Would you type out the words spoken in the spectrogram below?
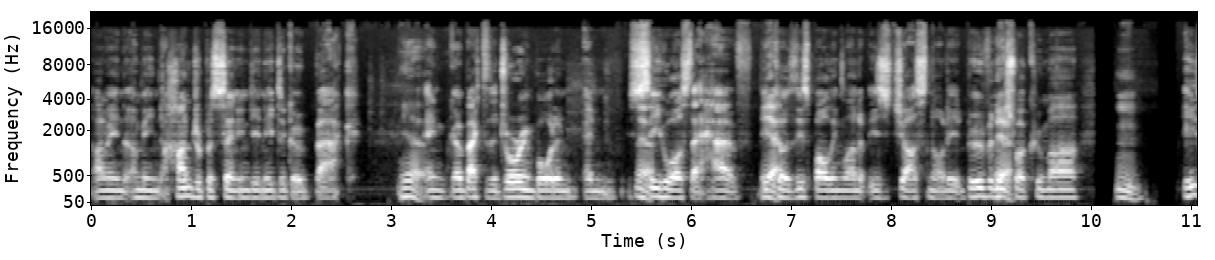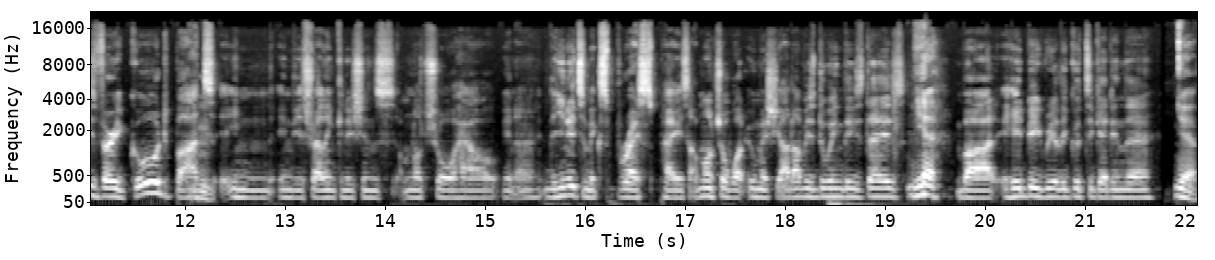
I mean, I mean, 100% India need to go back Yeah, and go back to the drawing board and, and Yeah. see who else they have Yeah. because this bowling lineup is just not it. Bhuvaneshwar Kumar, mm. He's very good, but Mm. in in the Australian conditions, I'm not sure how you know you need some express pace. I'm not sure what Umesh Yadav is doing these days, yeah, but he'd be really good to get in there. yeah,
